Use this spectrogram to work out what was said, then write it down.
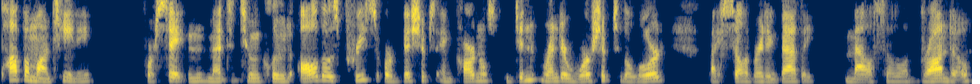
Papa Montini, for Satan meant to include all those priests or bishops and cardinals who didn't render worship to the Lord by celebrating badly, mal celebrando,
